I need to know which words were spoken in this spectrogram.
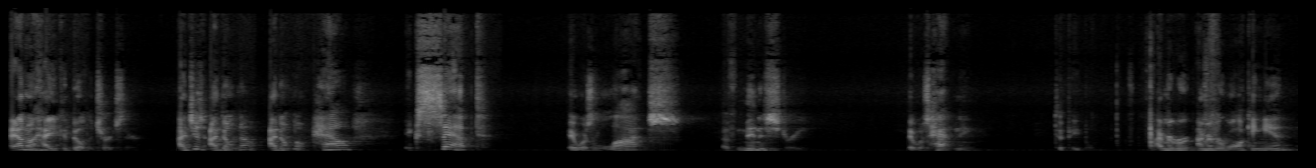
I don't know how you could build a church there. I just, I don't know. I don't know how, except there was lots of ministry that was happening to people. I remember, I remember walking in,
